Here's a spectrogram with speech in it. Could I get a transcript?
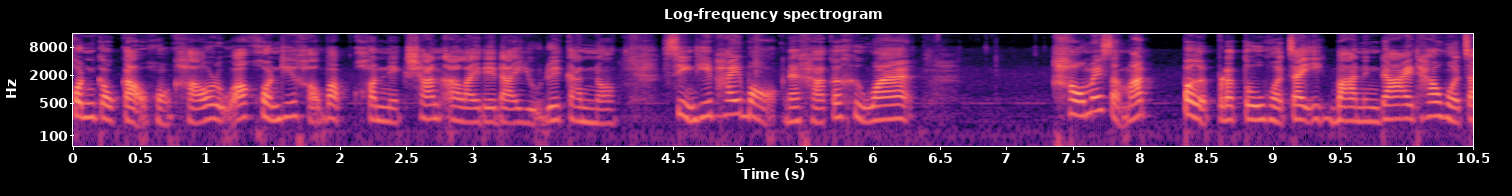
คนเก่าๆของเขาหรือว่าคนที่เขาแบบคอนเน็ชันอะไรใด ๆ อยู่ด้วยกันเนาะสิ่งที่ไพ่บอกนะคะก็คือว่าเขาไม่สามารถ เปิดประตูหัวใจอีกบานหนึ่งได้ ถ้าหัวใจ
